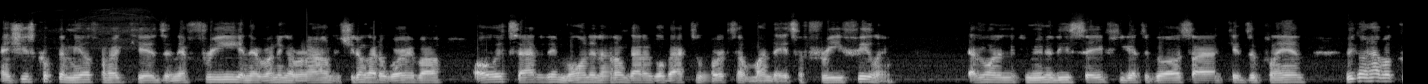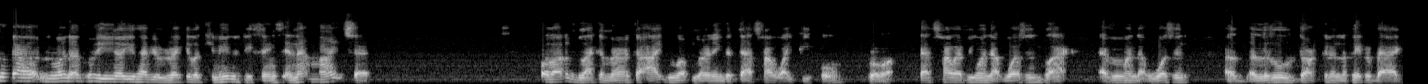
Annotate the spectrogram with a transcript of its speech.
and she's cooked a meal for her kids and they're free and they're running around and she don't got to worry about oh it's Saturday morning I don't got to go back to work till Monday. It's a free feeling. Everyone in the community is safe. You get to go outside. Kids are playing we're gonna have a cookout and whatever. You know, you have your regular community things, and that mindset. For a lot of Black America, I grew up learning that that's how white people grow up. That's how everyone that wasn't black, everyone that wasn't a, a little darker than a paper bag,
